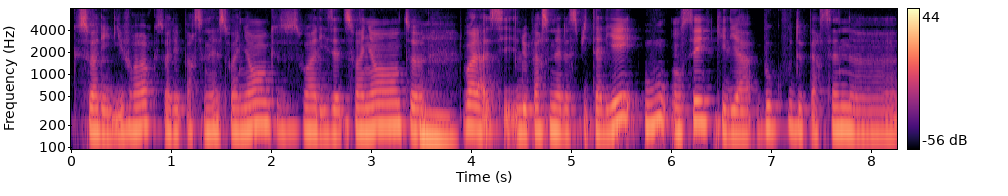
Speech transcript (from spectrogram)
Que ce soit les livreurs, que ce soit les personnels soignants, que ce soit les aides-soignantes. euh, Mmh. Voilà, c'est le personnel hospitalier où on sait qu'il y a beaucoup de personnes euh,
